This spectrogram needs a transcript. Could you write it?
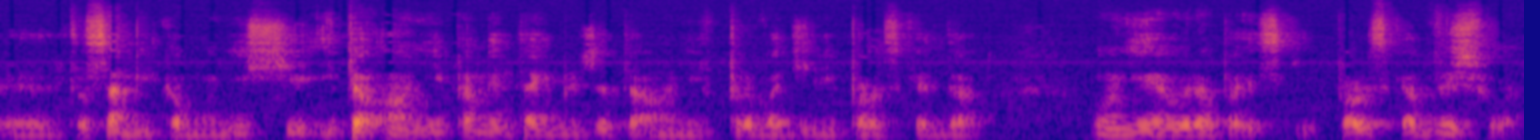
y, to sami komuniści i to oni, pamiętajmy, że to oni wprowadzili Polskę do Unii Europejskiej. Polska wyszła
